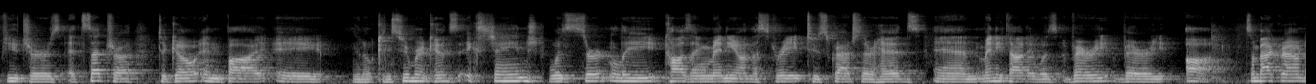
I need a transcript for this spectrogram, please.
futures, etc. To go and buy a you know, consumer goods exchange was certainly causing many on the street to scratch their heads, and many thought it was very, very odd. Some background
